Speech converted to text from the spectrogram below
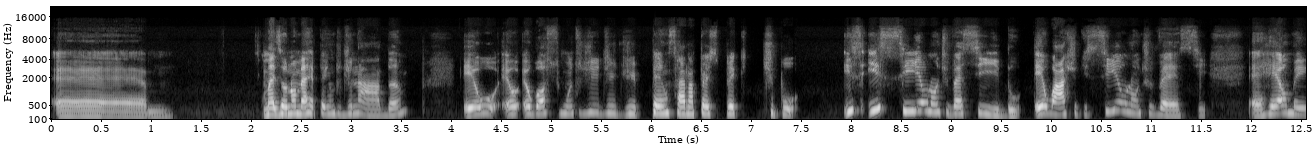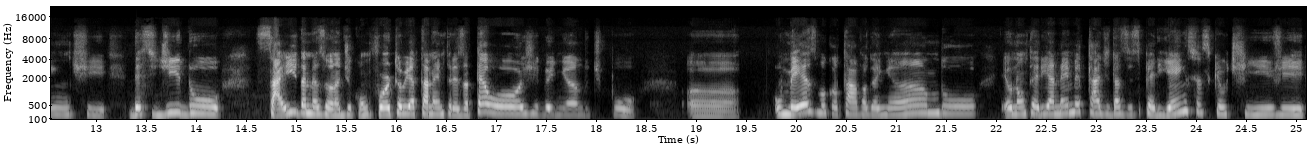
É... Mas eu não me arrependo de nada. Eu, eu, eu gosto muito de, de, de pensar na perspectiva, tipo, e, e, se eu não tivesse ido? Eu acho que se eu não tivesse é, realmente decidido sair da minha zona de conforto, eu ia estar na empresa até hoje, ganhando, tipo, uh, o mesmo que eu estava ganhando, eu não teria nem metade das experiências que eu tive,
